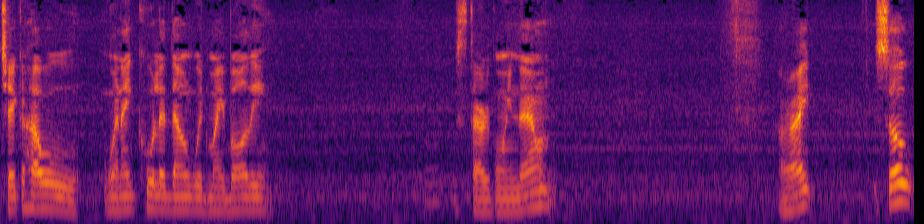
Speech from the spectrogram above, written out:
Check how when I cool it down with my body, start going down. All right, so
